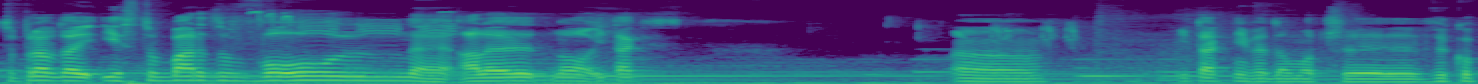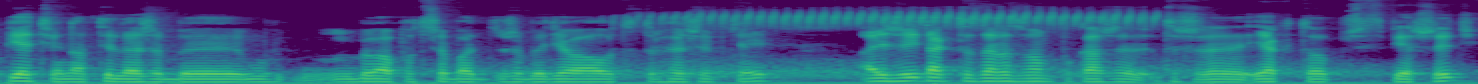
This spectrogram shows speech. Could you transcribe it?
Co prawda jest to bardzo wolne, ale no i tak e, i tak nie wiadomo, czy wykopiecie na tyle, żeby była potrzeba, żeby działało to trochę szybciej. A jeżeli tak, to zaraz wam pokażę też, e, jak to przyspieszyć.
